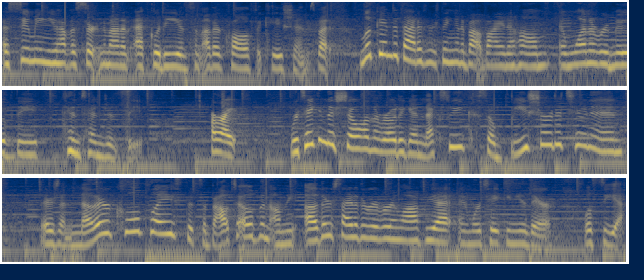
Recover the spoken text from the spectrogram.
assuming you have a certain amount of equity and some other qualifications. But look into that if you're thinking about buying a home and want to remove the contingency. All right, we're taking this show on the road again next week, so be sure to tune in. There's another cool place that's about to open on the other side of the river in Lafayette, and we're taking you there. We'll see ya.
